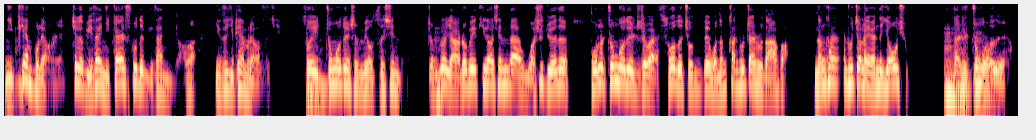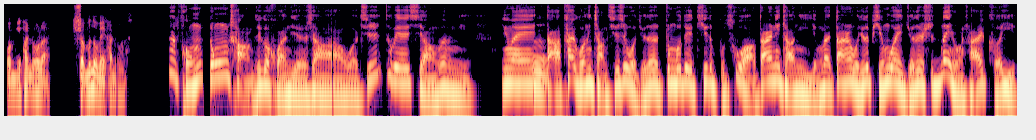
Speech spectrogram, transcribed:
你骗不了人，这个比赛你该输的比赛你赢了，你自己骗不了自己，所以中国队是没有自信的。整个亚洲杯踢到现在，我是觉得除了中国队之外，所有的球队我能看出战术打法，能看出教练员的要求，但是中国队我没看出来，什么都没看出来。是从中场这个环节上啊，我其实特别想问问你，因为打泰国那场，其实我觉得中国队踢的不错啊。当然那场你赢了，当然我觉得苹果也觉得是内容上还可以。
